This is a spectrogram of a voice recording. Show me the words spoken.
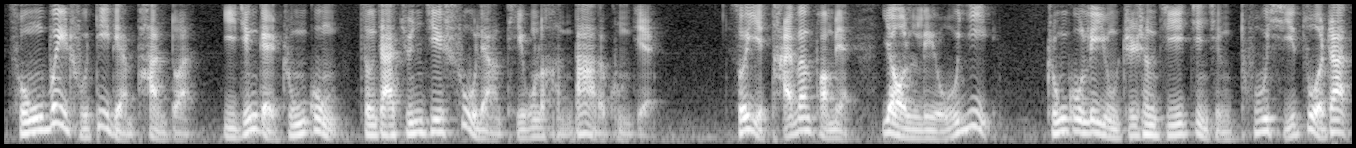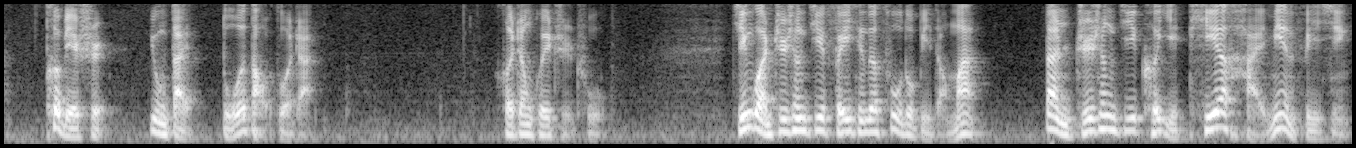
从位处地点判断，已经给中共增加军机数量提供了很大的空间。所以，台湾方面要留意中共利用直升机进行突袭作战，特别是用在夺岛作战。何成辉指出，尽管直升机飞行的速度比较慢，但直升机可以贴海面飞行，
